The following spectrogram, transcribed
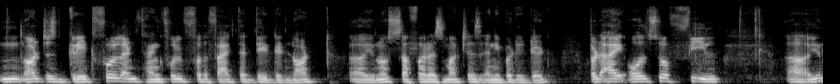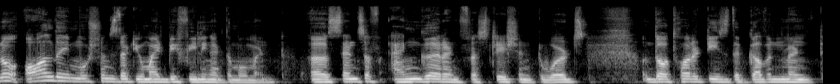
not just grateful and thankful for the fact that they did not uh, you know suffer as much as anybody did. But i also feel uh, you know all the emotions that you might be feeling at the moment a sense of anger and frustration towards the authorities the government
